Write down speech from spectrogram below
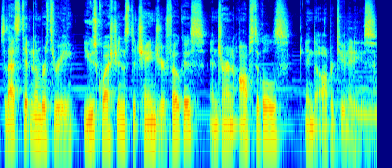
So that's tip number three use questions to change your focus and turn obstacles into opportunities.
